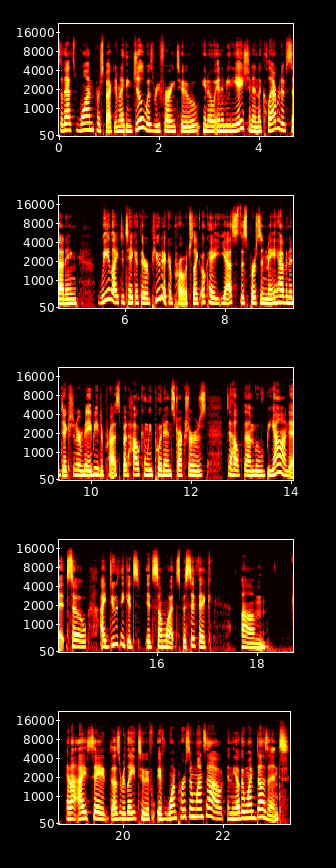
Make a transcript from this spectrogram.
So that's one perspective. And I think Jill was referring to, you know, in a mediation, in a collaborative setting, we like to take a therapeutic approach. Like, okay, yes, this person may have an addiction or may be depressed, but how can we put in structures to help them move beyond it? So I do think it's it's somewhat specific. Um, and I, I say it does relate to if, if one person wants out and the other one doesn't,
